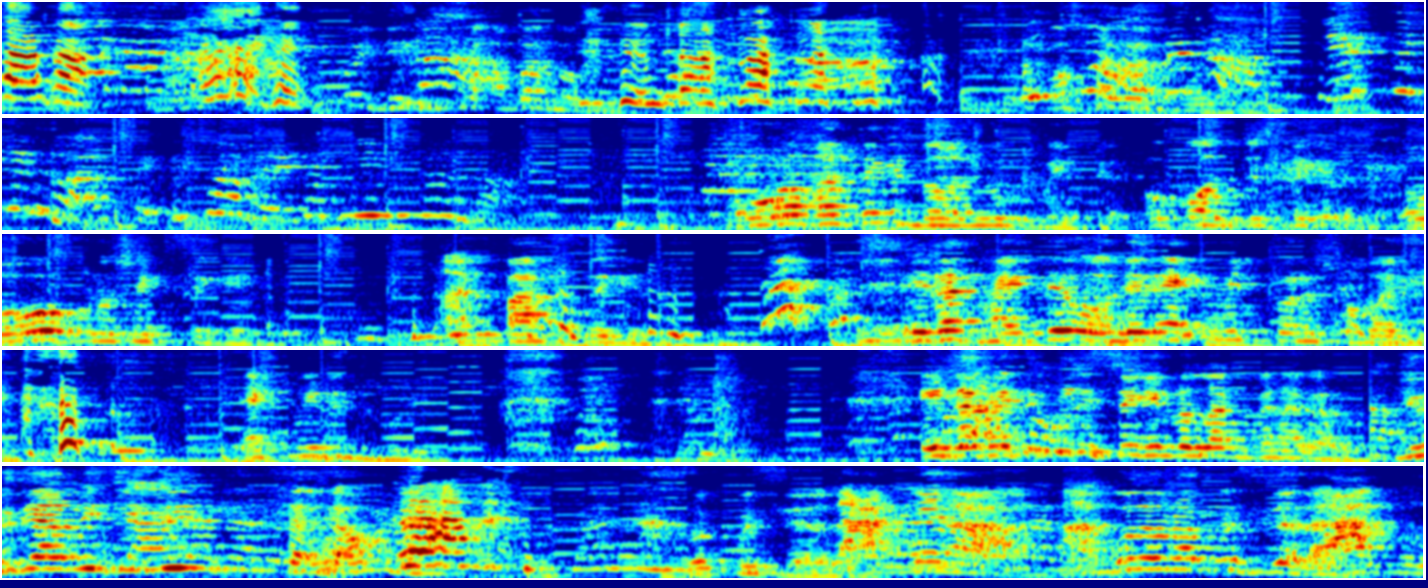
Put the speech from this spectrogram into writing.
না না। না, না ও থেকে দশ গুণ বেশি। পঞ্চাশ সেকেন্ড ও উনষাট সেকেন্ড আমি পাঁচ সেকেন্ড এটা খাইতে ওদের এক মিনিট করে সময় দিই এক মিনিট ধরি। এটা খাইতে তিরিশ সেকেন্ডও লাগবে না কারও। যদি আমি জিতি তাহলে আমি রক পেছি লাগবে না। আগুলো রক পেছি রাখো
